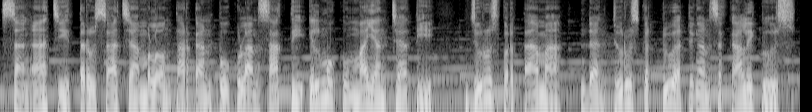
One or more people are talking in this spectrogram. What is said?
Sang Aji terus saja melontarkan pukulan sakti ilmu kumayan jati, jurus pertama dan jurus kedua dengan sekaligus.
